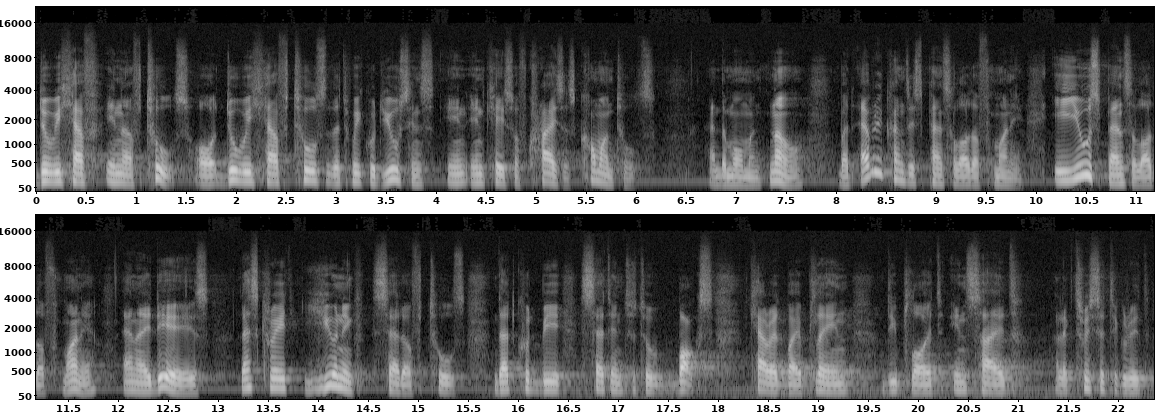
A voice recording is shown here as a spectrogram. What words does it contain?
do we have enough tools? Or do we have tools that we could use in, in, in case of crisis, common tools? At the moment, no. But every country spends a lot of money. EU spends a lot of money, and idea is let's create unique set of tools that could be set into a box carried by plane deployed inside electricity grid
